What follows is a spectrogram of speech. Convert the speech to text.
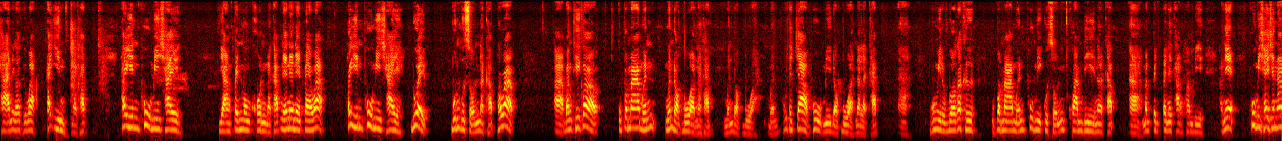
ชานี่ก็คือว่าพระอินทร์นะครับ พระอินทร์ผู้มีชัยอย่างเป็นมงคลนะครับในในในแปลว่า พระอินทร์ผู้มีชัยด้วยบุญกุศลนะครับ เพราะว่าอ่าบางทีก็ อุปมาเหมือนเหมือนดอกบัวนะครับ เหมือนดอกบัว เหมือนพระพุทธเจ้าผู้มีดอกบัวนั่นแหละครับอ่าผู้มีดอกบัวก็คือ อุปมาเหมือนผู้มีกุศลความดีนะครับอ่ามันเป็นไปในทางความดี อันนี้ผู้มีชัยชนะ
